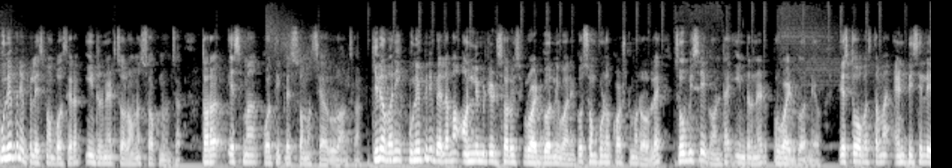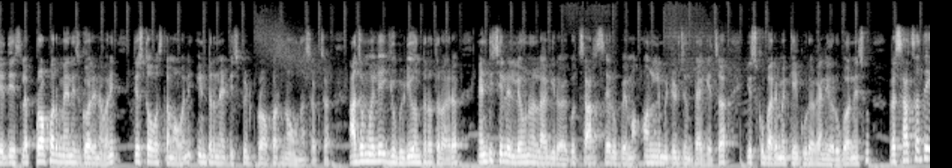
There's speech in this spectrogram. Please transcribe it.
कुनै पनि प्लेसमा बसेर इन्टरनेट चलाउन सक्नुहुन्छ। तर यसमा कतिपय समस्याहरू रहन्छन्। किनभने कुनै पनि बेलामा अनलिमिटेड सर्भिस प्रोभाइड गर्ने भनेको सम्पूर्ण कस्टमरहरूलाई चौबिसै घन्टा इन्टरनेट प्रोभाइड गर्ने हो। यस्तो अवस्थामा एनटिसीले यदि यसलाई प्रपर म्यानेज गरेन भने त्यस्तो अवस्थामा भने इन्टरनेट इन्टरनेट स्पिड प्रपर नहुन सक्छ आज मैले यो भिडियो अन्तर्गत रहेर एनटिसीले ल्याउन लागिरहेको चार सय रुपियाँमा अनलिमिटेड जुन प्याकेज छ यसको बारेमा केही कुराकानीहरू गर्नेछु र साथसाथै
